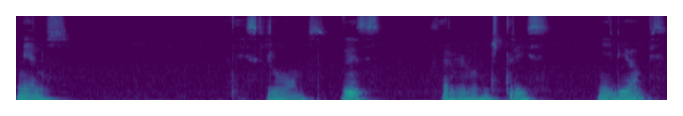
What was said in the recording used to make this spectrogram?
menos 10 kΩ vezes 0,23 miliamps.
